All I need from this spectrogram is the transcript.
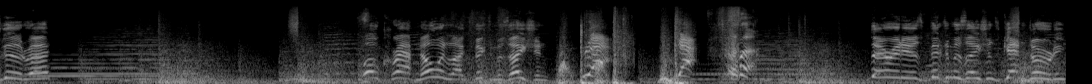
Feels good, right? Oh crap, no one likes victimization. There it is, victimization's getting dirty.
